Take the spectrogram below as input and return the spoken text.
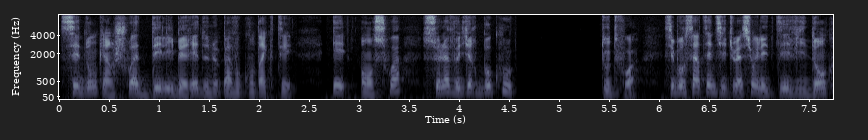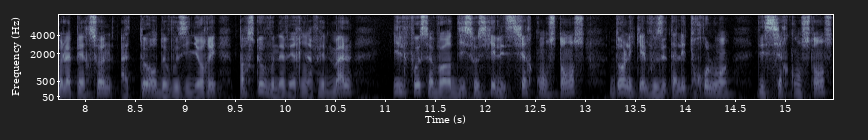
C'est donc un choix délibéré de ne pas vous contacter, et en soi, cela veut dire beaucoup. Toutefois, si pour certaines situations il est évident que la personne a tort de vous ignorer parce que vous n'avez rien fait de mal, il faut savoir dissocier les circonstances dans lesquelles vous êtes allé trop loin, des circonstances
